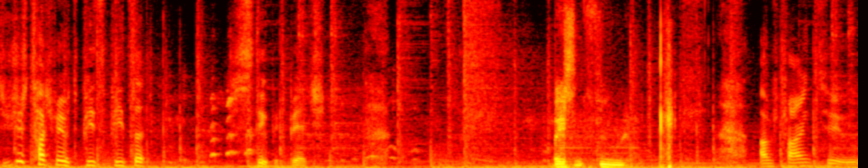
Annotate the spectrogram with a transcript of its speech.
Did you just touch me with a piece of pizza? Stupid bitch. Wasting food. I was trying to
